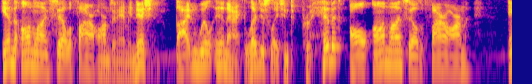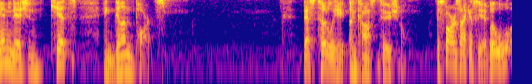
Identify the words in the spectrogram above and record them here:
In the online sale of firearms and ammunition, Biden will enact legislation to prohibit all online sales of firearm, ammunition, kits, and gun parts. That's totally unconstitutional, as far as I can see it. But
